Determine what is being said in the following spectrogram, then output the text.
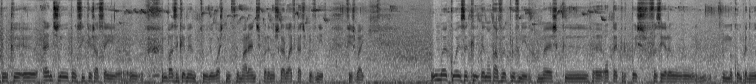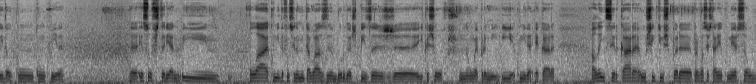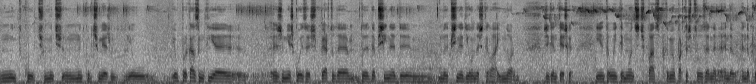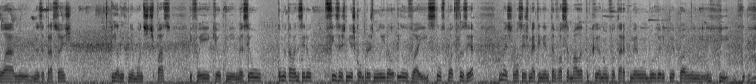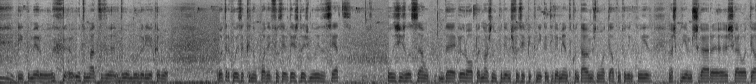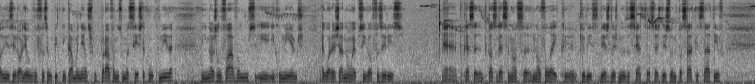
porque uh, antes de eu ir para um sítio eu já sei uh, basicamente tudo. Eu gosto de me informar antes para não chegar lá e ficar desprevenido. Fiz bem. Uma coisa que eu não estava prevenido, mas que uh, optei por depois fazer o, uma compra no Lidl com, com comida. Uh, eu sou vegetariano e lá a comida funciona muito à base de hambúrgueres, pizzas uh, e cachorros. Não é para mim e a comida é cara além de ser cara, os sítios para, para vocês estarem a comer são muito curtos, muito, muito curtos mesmo. Eu, eu por acaso metia as minhas coisas perto da, da, da piscina de uma piscina de ondas que tem lá, enorme, gigantesca, e então aí tem montes de espaço, porque a maior parte das pessoas anda, anda, anda por lá no, nas atrações e ali tinha montes de espaço e foi aí que eu comi. Mas eu, como eu estava a dizer, eu fiz as minhas compras no Lidl e levei. Isso não se pode fazer, mas vocês metem dentro da vossa mala porque eu não vou estar a comer um hambúrguer e comer pão e, e, e comer o, o tomate de, do hambúrguer e acabou. Outra coisa que não podem fazer, desde 2017 legislação da Europa nós não podemos fazer piquenique. Antigamente, quando estávamos num hotel com tudo incluído, nós podíamos chegar, chegar ao hotel e dizer: Olha, eu vou fazer um piquenique amanhã. Eles preparavam-nos uma cesta com comida e nós levávamos e, e comíamos. Agora já não é possível fazer isso. É, por, causa, por causa dessa nossa nova lei que, que eu disse, desde 2017, ou seja, desde o ano passado que está ativo,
